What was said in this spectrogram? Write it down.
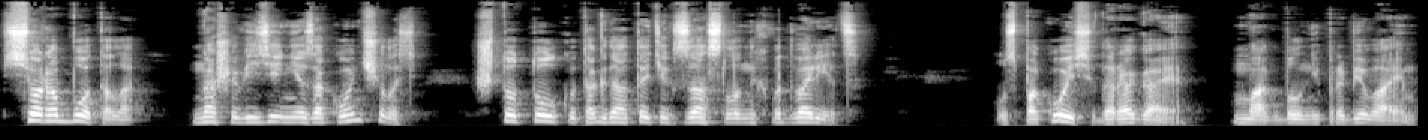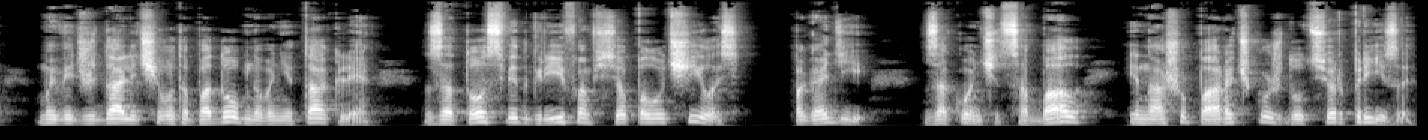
Все работало. Наше везение закончилось? Что толку тогда от этих засланных во дворец?» «Успокойся, дорогая». Маг был непробиваем. Мы ведь ждали чего-то подобного, не так ли? Зато с Витгрифом все получилось. Погоди, закончится бал, и нашу парочку ждут сюрпризы.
